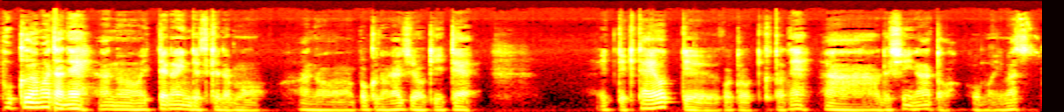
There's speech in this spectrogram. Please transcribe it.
僕はまだね、あの、行ってないんですけども、あの、僕のラジオを聞いて、行ってきたよっていうことを聞くとね、ああ、嬉しいなと思います。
